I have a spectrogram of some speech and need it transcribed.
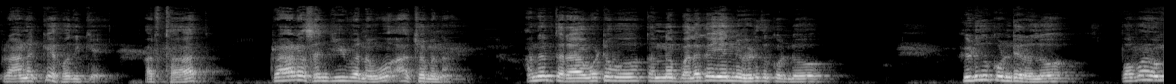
ಪ್ರಾಣಕ್ಕೆ ಹೊದಿಕೆ. ಅರ್ಥಾತ್, ಪ್ರಾಣ ಸಂಜೀವನವು ಆಚಮನ. ಅನಂತರ ಒಟವು ತನ್ನ ಬಲಗೈಯನ್ನು ಹಿಡಿದುಕೊಂಡು, ಹಿಡಿದುಕೊಂಡಿರಲು ಪವ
